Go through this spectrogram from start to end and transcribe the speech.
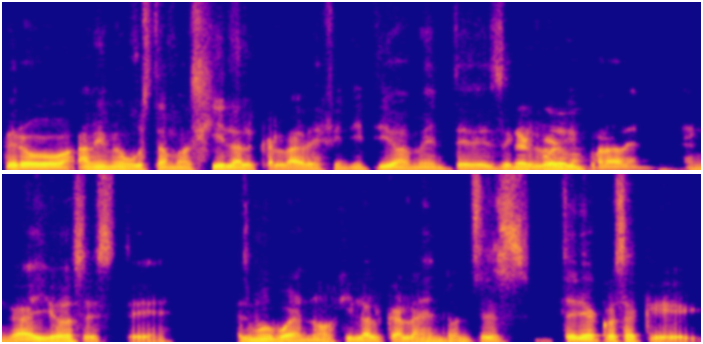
pero a mí me gusta más Gil Alcalá, definitivamente, desde que lo vi parado en, Gallos, este, es muy bueno Gil Alcalá, entonces sería cosa que,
